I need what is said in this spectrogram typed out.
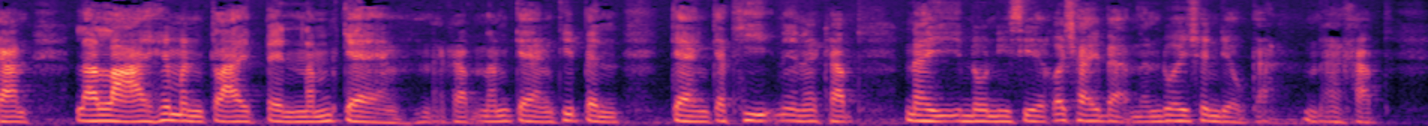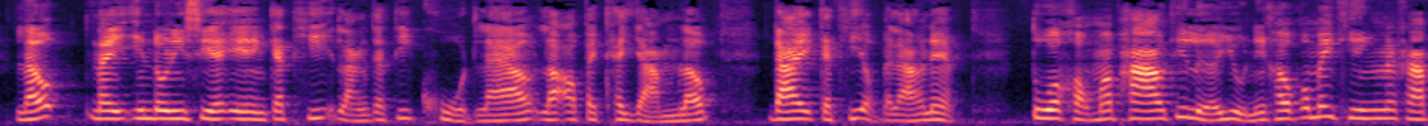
การละลายให้มันกลายเป็นน้ำแกงนะครับ น้ำแกงที่เป็นแกงกะทิเนี่ยนะครับ ในอินโดนีเซียก็ใช้แบบนั้นด้วยเช่นเดียวกันนะครับ แล้วในอินโดนีเซียเองกะทิหลังจากที่ขูดแล้วแล้วเอาไปขยำแล้วได้กะทิออกไปแล้วเนี่ยตัวของมะพร้าวที่เหลืออยู่นี่เขาก็ไม่ทิ้งนะครับ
